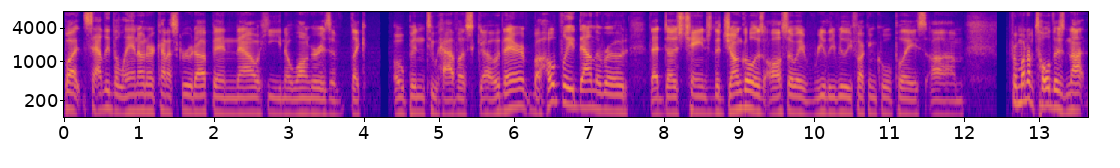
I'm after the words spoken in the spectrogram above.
But sadly, the landowner kind of screwed up, and now he no longer is a like open to have us go there. But hopefully, down the road, that does change. The jungle is also a really, really fucking cool place. Um, from what I'm told, there's not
